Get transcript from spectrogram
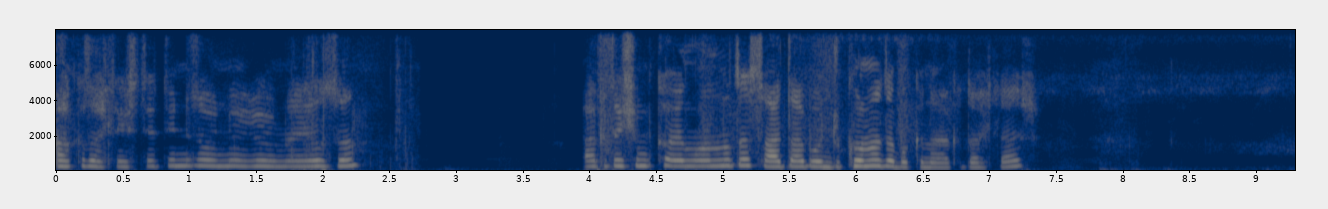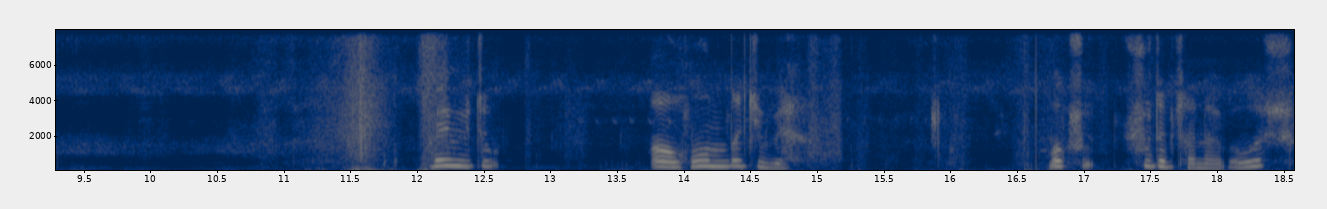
Arkadaşlar istediğiniz oyunu yorumlara yazın. Arkadaşım kanalına da Serdar Boncuk ona da bakın arkadaşlar. Benim videom Aa Honda gibi. Bak şu şurada bir tane araba var.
